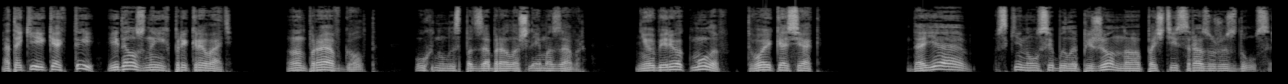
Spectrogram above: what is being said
А такие, как ты, и должны их прикрывать». «Он прав, Голд ухнул из-под забрала шлема Завр. «Не уберег мулов? Твой косяк!» «Да я...» — скинулся было пижон, но почти сразу же сдулся.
